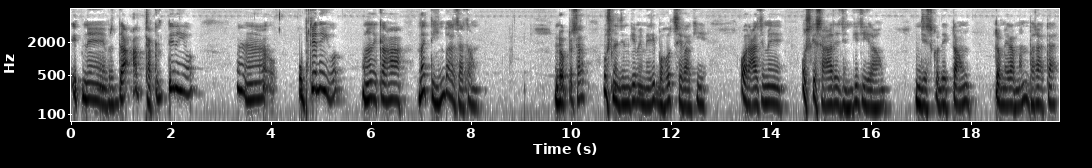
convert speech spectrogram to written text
इतने वृद्धा, आप थकते नहीं हो? उगते नहीं हो? उन्होंने कहा, मैं तीन बार जाता हूँ। डॉक्टर साहब, उसने ज़िंदगी में मेरी बहुत सेवा की है और आज मैं उसके सहारे ज़िंदगी जी रहा हूँ। जिसको देखता हूँ तो मेरा मन भर आता है।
